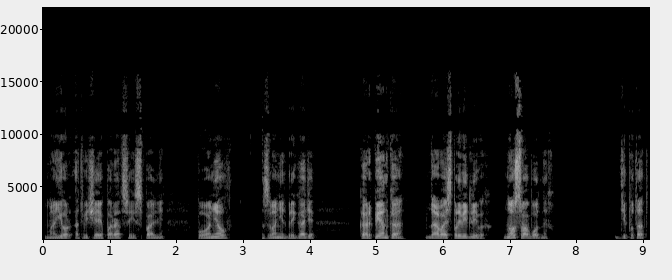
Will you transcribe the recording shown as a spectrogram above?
Майор, отвечая по рации из спальни. Понял. Звонит бригаде. Карпенко, давай справедливых, но свободных. Депутат.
